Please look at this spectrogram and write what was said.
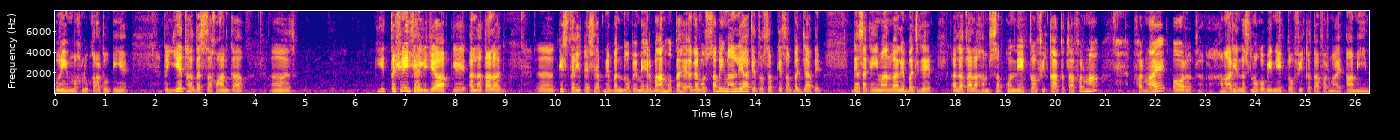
بری مخلوقات ہوتی ہیں۔ تو یہ تھا دستخوان کا۔ کہ تشریح کہہ لیجیے آپ کہ اللہ تعالیٰ کس طریقے سے اپنے بندوں پہ مہربان ہوتا ہے۔ اگر وہ سب ایمان لے آتے تو سب کے سب بچ جاتے۔ جیسا کہ ایمان والے بچ گئے۔ اللہ تعالیٰ ہم سب کو نیک توفیقات عطا فرما، فرمائے اور ہماری نسلوں کو بھی نیک توفیق عطا فرمائے۔ آمین۔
